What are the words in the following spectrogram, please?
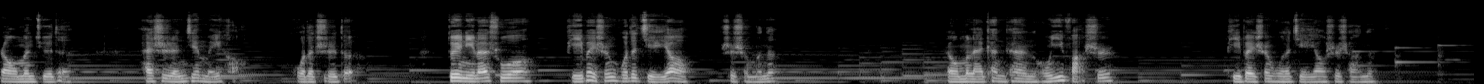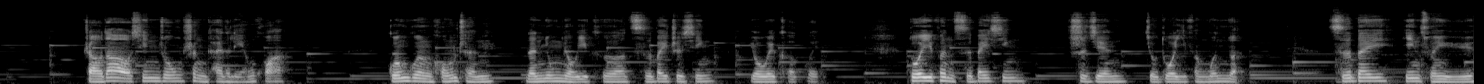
让我们觉得还是人间美好，活得值得。对你来说，疲惫生活的解药是什么呢？让我们来看看弘一法师。疲惫生活的解药是啥呢？找到心中盛开的莲花，滚滚红尘，能拥有一颗慈悲之心，尤为可贵。多一份慈悲心，世间就多一份温暖。慈悲应存于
